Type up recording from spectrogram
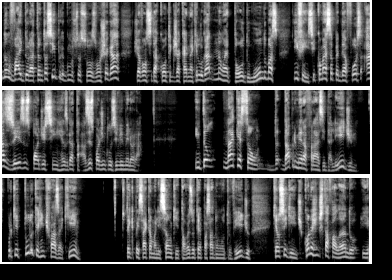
Não vai durar tanto assim, porque algumas pessoas vão chegar, já vão se dar conta que já cai naquele lugar. Não é todo mundo, mas enfim, se começa a perder a força, às vezes pode sim resgatar, às vezes pode inclusive melhorar. Então, na questão da primeira frase da lead, porque tudo que a gente faz aqui tu tem que pensar que é uma lição que talvez eu tenha passado em um outro vídeo, que é o seguinte: quando a gente está falando, e,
